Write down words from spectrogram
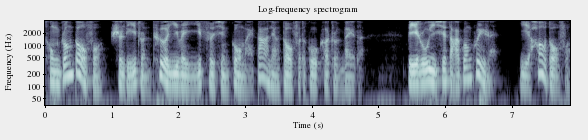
桶装豆腐是李准特意为一次性购买大量豆腐的顾客准备的，比如一些达官贵人。也好豆腐，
